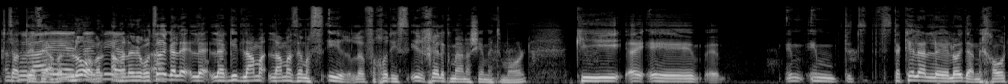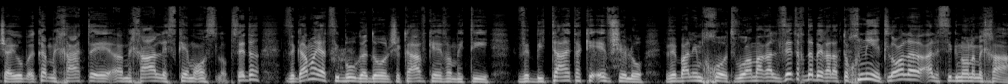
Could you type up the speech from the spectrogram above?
קצת אולי, זה, אבל אה, לא, אבל- אני רוצה אה. רגע ל- ל- להגיד למה- למה זה מסעיר, לפחות הסעיר חלק מהאנשים אתמול, כי אה, אה, אה, אם, אם תסתכל על, אה, לא יודע, מחאות שהיו, כאן מחאת, אה, המחאה על הסכם אוסלו, בסדר? זה גם היה ציבור גדול שכאב כאב אמיתי, וביטא את הכאב שלו, ובא למחות, והוא אמר על זה צריך לדבר, על התוכנית, לא על, על סגנון המחאה.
